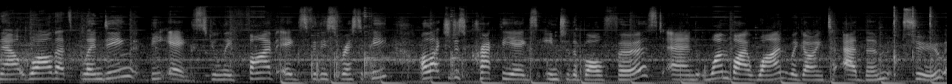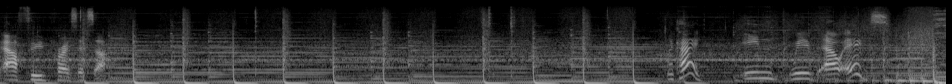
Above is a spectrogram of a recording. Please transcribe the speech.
Now, while that's blending, the eggs. You'll need five eggs for this recipe. I like to just crack the eggs into the bowl first, and one by one, we're going to add them to our food processor. Okay, in with our eggs.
